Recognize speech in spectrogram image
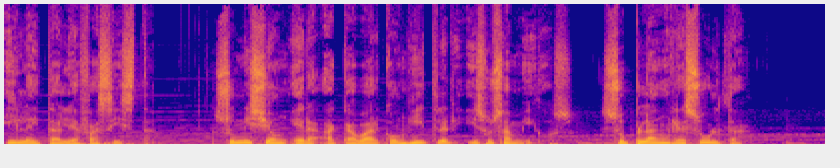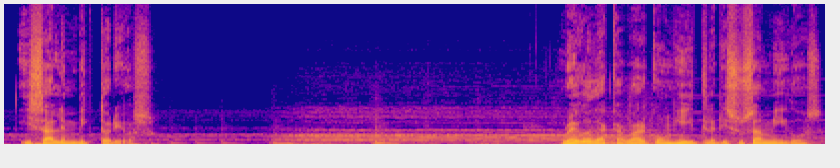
y la Italia fascista. Su misión era acabar con Hitler y sus amigos. Su plan resulta y salen victoriosos. Luego de acabar con Hitler y sus amigos,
